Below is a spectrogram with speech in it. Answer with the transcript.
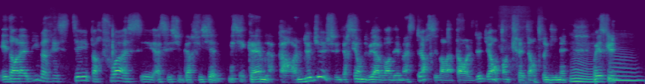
et dans la Bible rester parfois assez, assez superficiel. Mais c'est quand même la parole de Dieu. Je veux dire, si on devait avoir des masters, c'est dans la parole de Dieu en tant que chrétien, entre guillemets. Mmh. Vous voyez ce que mmh.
